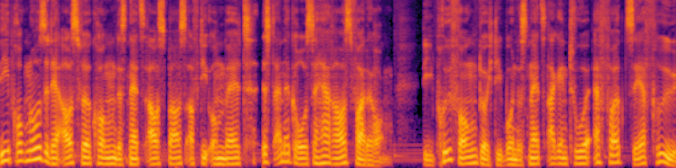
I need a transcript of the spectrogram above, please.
Die Prognose der Auswirkungen des Netzausbaus auf die Umwelt ist eine große Herausforderung. Die Prüfung durch die Bundesnetzagentur erfolgt sehr früh,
